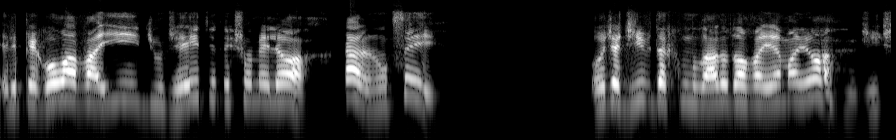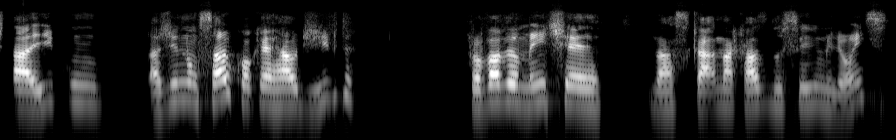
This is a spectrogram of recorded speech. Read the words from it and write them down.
ele pegou o Havaí de um jeito e deixou melhor. Cara, não sei. Hoje a dívida acumulada do Havaí é maior. A gente está aí com. A gente não sabe qual é a real dívida. Provavelmente é nas, na casa dos 100 milhões.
